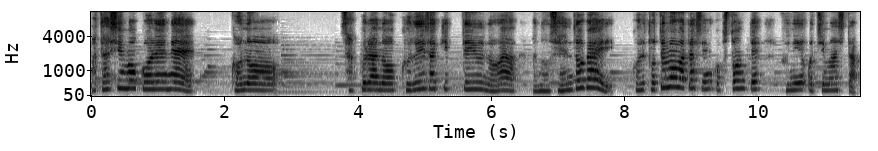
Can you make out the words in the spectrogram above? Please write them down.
私もこれね、この桜の狂い咲きっていうのは、あの、先祖返り。これとても私にこうストンって腑に落ちました。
